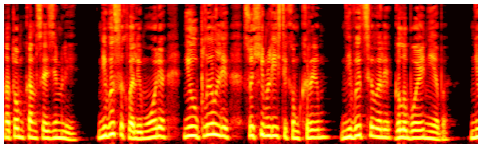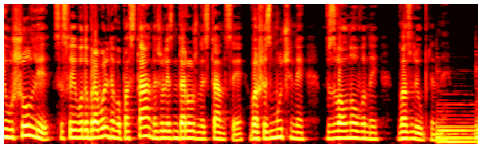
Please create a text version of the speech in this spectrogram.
на том конце земли. Не высохло ли море, не уплыл ли сухим листиком Крым, не выцвело ли голубое небо, не ушел ли со своего добровольного поста на железнодорожной станции ваш измученный, взволнованный, возлюбленный.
